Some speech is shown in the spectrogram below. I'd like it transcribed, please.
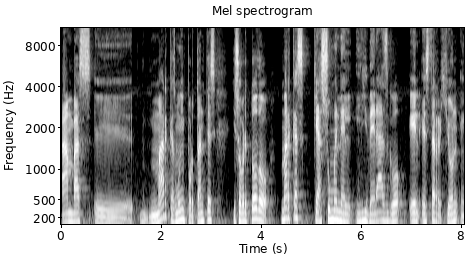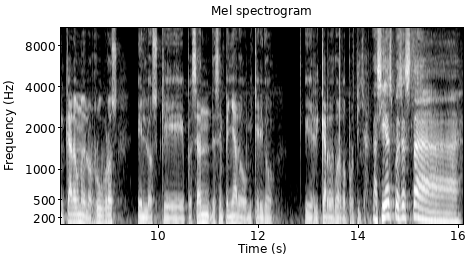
ambas eh, marcas muy importantes y sobre todo marcas que asumen el liderazgo en esta región, en cada uno de los rubros en los que pues han desempeñado mi querido eh, Ricardo Eduardo Portilla. Así es, pues esta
